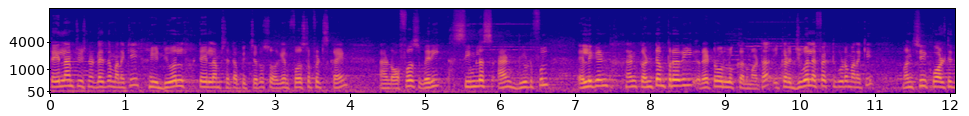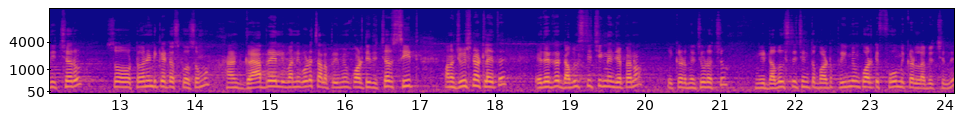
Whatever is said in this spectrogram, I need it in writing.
టైల్ ల్యాంప్ చూసినట్లయితే మనకి ఈ డ్యూయల్ టైల్ ల్యాంప్ సెటప్ ఇచ్చారు so again first of its kind and offers very seamless and beautiful elegant and contemporary retro look అనమాట ఇక్కడ జ్యువెల్ ఎఫెక్ట్ కూడా మనకి మంచి క్వాలిటీది ఇచ్చారు సో టర్న్ ఇండికేటర్స్ కోసము. అండ్ గ్రాబ్ రైల్ ఇవన్నీ కూడా చాలా ప్రీమియం క్వాలిటీది ఇచ్చారు. సీట్ మనం చూసినట్లయితే ఏదైతే డబుల్ స్టిచ్చింగ్ నేను చెప్పానో ఇక్కడ మీరు చూడొచ్చు. ఈ డబుల్ స్టిచ్చింగ్తో పాటు ప్రీమియం క్వాలిటీ ఫోమ్ ఇక్కడ లభించింది.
